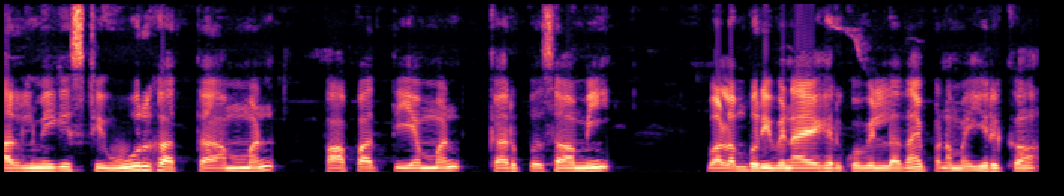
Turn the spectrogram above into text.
அருள்மிகு ஸ்ரீ ஊர்காத்த அம்மன் பாப்பாத்தி அம்மன் கருப்புசாமி வலம்புரி விநாயகர் கோவிலில் தான் இப்போ நம்ம இருக்கோம்.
